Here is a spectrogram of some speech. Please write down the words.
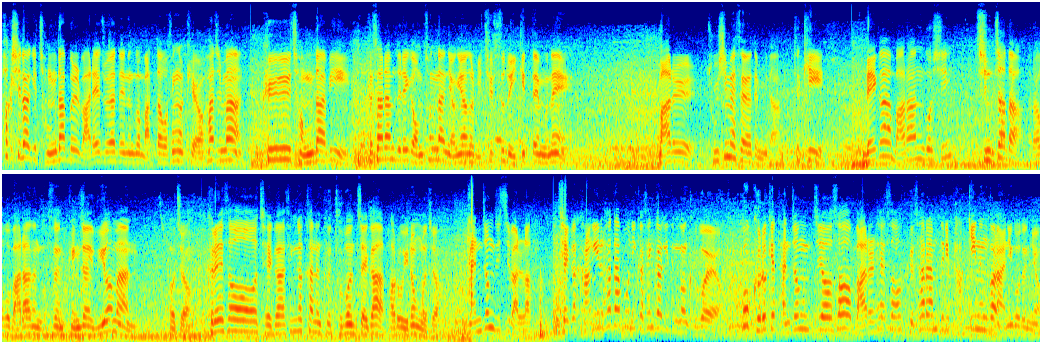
확실하게 정답을 말해줘야 되는 건 맞다고 생각해요. 하지만 그 정답이 그 사람들에게 엄청난 영향을 미칠 수도 있기 때문에 말을 조심해서 해야 됩니다. 특히 내가 말하는 것이 진짜다 라고 말하는 것은 굉장히 위험한 거죠. 그래서 제가 생각하는 그 두 번째가 바로 이런 거죠. 단정 짓지 말라. 제가 강의를 하다 보니까 생각이 든 건 그거예요. 꼭 그렇게 단정 지어서 말을 해서 그 사람들이 바뀌는 건 아니거든요.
